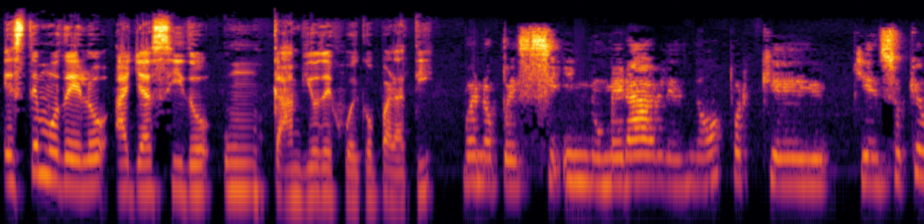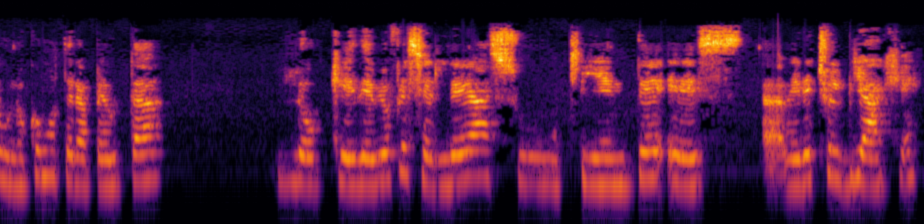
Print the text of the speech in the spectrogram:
este modelo haya sido un cambio de juego para ti? Bueno, pues innumerables, ¿no? Porque pienso que uno como terapeuta lo que debe ofrecerle a su cliente es haber hecho el viaje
